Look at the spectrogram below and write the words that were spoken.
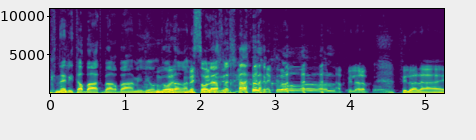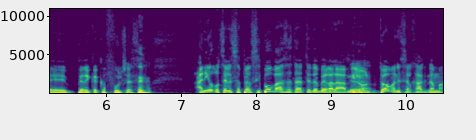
קנה לי טבעת בארבעה מיליון דולר, אני סולח לך על הכל. אפילו על, ה- אפילו על הפרק הכפול שעשינו. אני רוצה לספר סיפור ואז אתה תדבר על המילון. כן. טוב, אני אעשה לך הקדמה.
